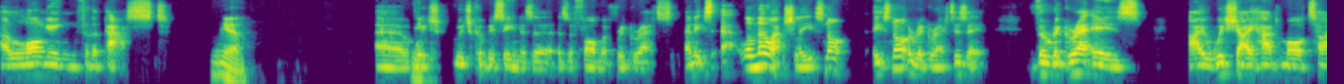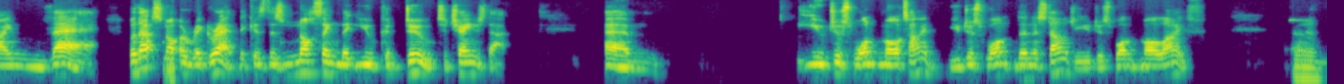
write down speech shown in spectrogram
a longing for the past, yeah, uh, which which could be seen as a as a form of regret. And it's uh, well, no, actually, it's not. It's not a regret, is it? The regret is, I wish I had more time there. But that's not a regret because there's nothing that you could do to change that. Um, you just want more time. You just want the nostalgia. You just want more life. Um,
